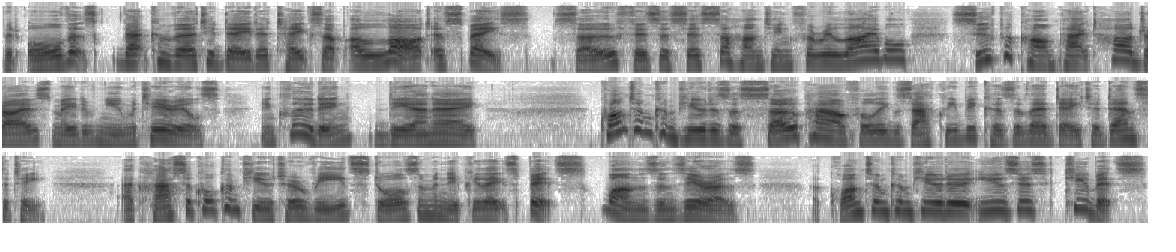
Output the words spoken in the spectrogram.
but all that's, that converted data takes up a lot of space. So physicists are hunting for reliable, super compact hard drives made of new materials, including DNA. Quantum computers are so powerful exactly because of their data density. A classical computer reads, stores, and manipulates bits, ones and zeros. A quantum computer uses qubits,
